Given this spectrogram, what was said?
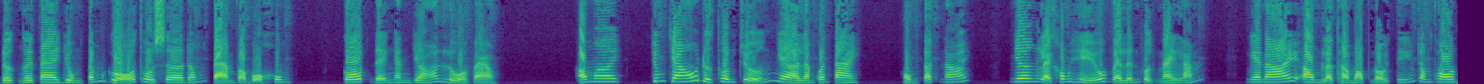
Được người ta dùng tấm gỗ thô sơ đóng tạm vào bộ khung, cốt để ngăn gió lùa vào. Ông ơi, chúng cháu được thôn trưởng nhờ làm quan tài, hùng tất nói, nhưng lại không hiểu về lĩnh vực này lắm. Nghe nói ông là thợ mộc nổi tiếng trong thôn,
